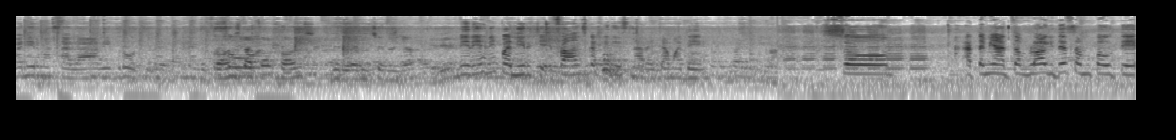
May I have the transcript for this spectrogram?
पनीर मसाला विथ रोटी प्रॉन्स दाखव प्रॉन्स बिर्याणीचे तुझ्या. बिर्याणी पनीरची. फ्रॉन्स कशी दिसणार आहे त्यामध्ये सो आता मी आता ब्लॉग इथे संपवते.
